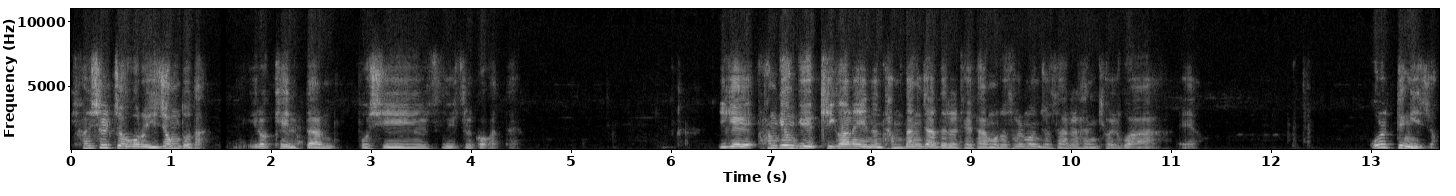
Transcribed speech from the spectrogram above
현실적으로 이 정도다. 이렇게 일단 보실 수 있을 것 같아요. 이게 환경교육 기관에 있는 담당자들을 대상으로 설문조사를 한 결과예요. 꼴등이죠.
